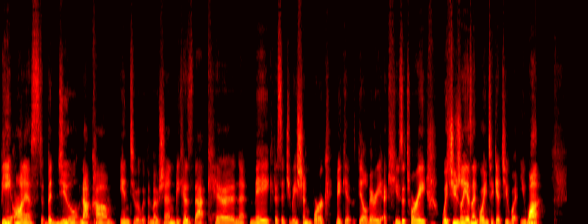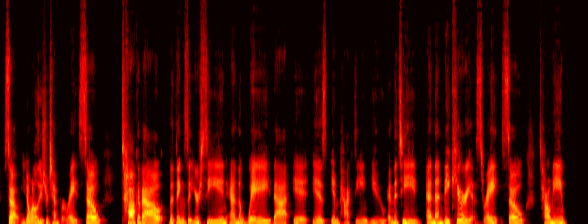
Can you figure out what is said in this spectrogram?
be honest, but do not come into it with emotion because that can make the situation work, make it feel very accusatory, which usually isn't going to get you what you want. So you don't want to lose your temper, right? So talk about the things that you're seeing and the way that it is impacting you and the team and then be curious right so tell me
